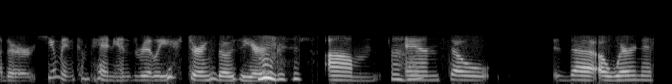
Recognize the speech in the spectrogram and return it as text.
other human companions really during those years. um uh-huh. and so the awareness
